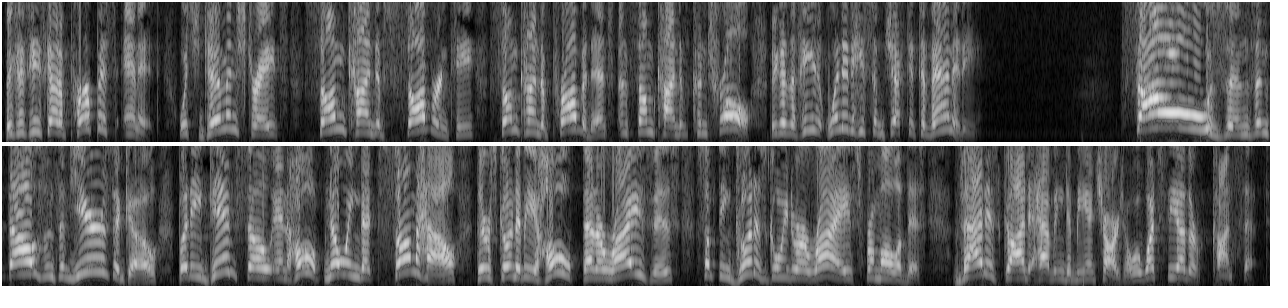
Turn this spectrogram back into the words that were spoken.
Because he's got a purpose in it, which demonstrates some kind of sovereignty, some kind of providence, and some kind of control. Because if he, when did he subject it to vanity? Thousands and thousands of years ago, but he did so in hope, knowing that somehow there's going to be hope that arises, something good is going to arise from all of this. That is God having to be in charge. Well, what's the other concept?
